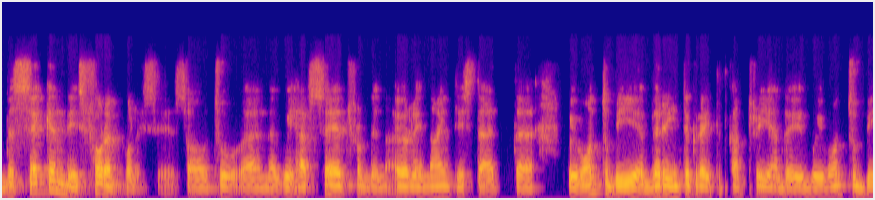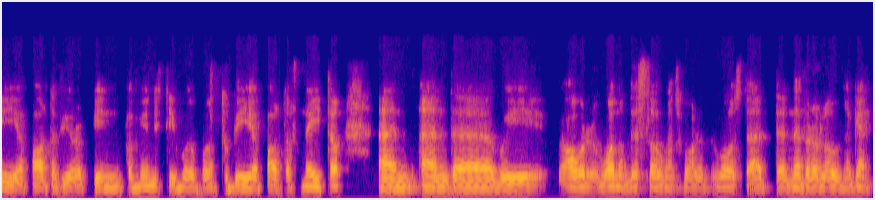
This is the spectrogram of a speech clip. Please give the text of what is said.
The second is foreign policy. So to and we have said from the early 90s that uh, we want to be a very integrated country and uh, we want to be a part of European community. We want to be a part of NATO, and and uh, we our one of the slogans was, was that uh, never alone again.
